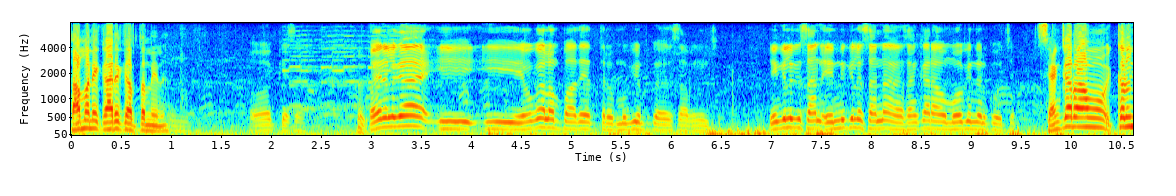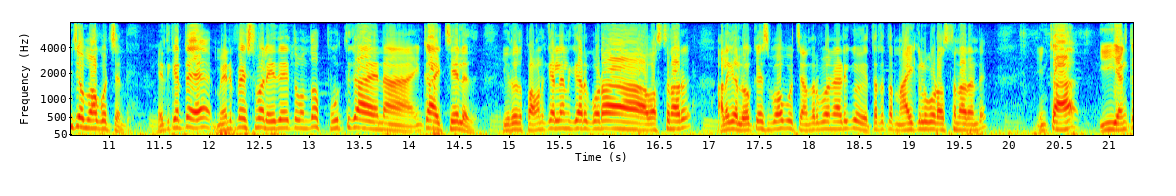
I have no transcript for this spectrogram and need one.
సామాన్య కార్యకర్త నేను. Okay sir. ఫైనల్గా ఈ ఈ యువకాలం పాదయాత్ర ముగింపు సంబంధించి ఎన్నికలకు సన్న ఎన్నికల సన్న శంకరావు మోగింది అనుకోవచ్చు? శంకరరావు ఇక్కడ నుంచే మాకొచ్చండి ఎందుకంటే మేనిఫెస్టోల్ ఏదైతే ఉందో పూర్తిగా ఆయన ఇంకా చేయలేదు. ఈరోజు పవన్ కళ్యాణ్ గారు కూడా వస్తున్నారు. అలాగే లోకేష్ బాబు చంద్రబాబు నాయుడుకు ఇతర ఇతర నాయకులు కూడా వస్తున్నారండి. ఇంకా ఈ ఎంక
